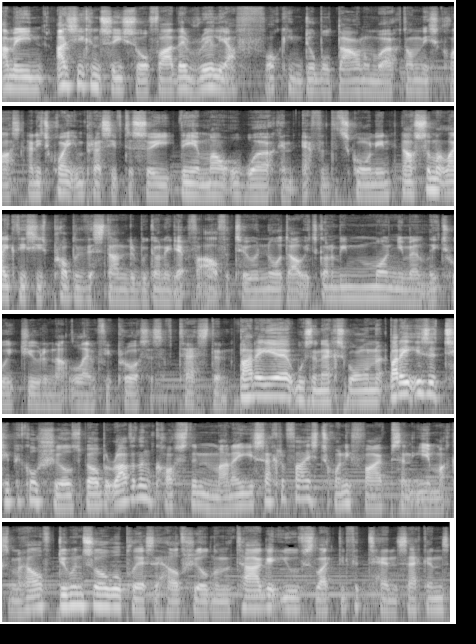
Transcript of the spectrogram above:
I mean, as you can see so far, they really have fucking doubled down and worked on this class, and it's quite impressive to see the amount of work and effort that's going in. Now, something like this is probably the standard we're going to get for Alpha 2, and no doubt it's going to be monumentally tweaked during that lengthy process of testing. Barrier was the next one. Barrier is a typical shield spell, but rather than costing mana, you sacrifice 25% of your maximum health. Doing so will place a health shield on the target you have selected for 10 seconds.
